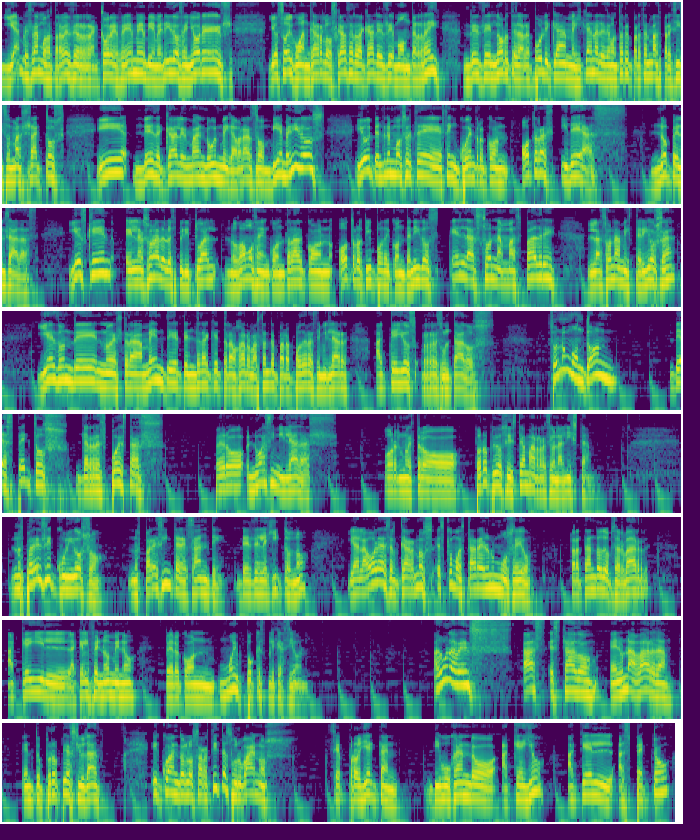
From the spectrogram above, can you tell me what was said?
Ya empezamos a través de Reactor FM. Bienvenidos, señores. Yo soy Juan Carlos Cáceres acá desde Monterrey, desde el norte de la República Mexicana, desde Monterrey para ser más precisos, más exactos. Y desde acá les mando un mega abrazo. Bienvenidos. Y hoy tendremos este, este encuentro con otras ideas no pensadas. Y es que en la zona de lo espiritual nos vamos a encontrar con otro tipo de contenidos en la zona más padre, la zona misteriosa y es donde nuestra mente tendrá que trabajar bastante para poder asimilar aquellos resultados. Son un montón de aspectos, de respuestas, pero no asimiladas por nuestro propio sistema racionalista. Nos parece curioso, nos parece interesante desde lejitos, ¿no? Y a la hora de acercarnos es como estar en un museo, tratando de observar aquel, aquel fenómeno pero con muy poca explicación. ¿Alguna vez has estado en una barda en tu propia ciudad y cuando los artistas urbanos se proyectan dibujando aquello, aquel aspecto,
